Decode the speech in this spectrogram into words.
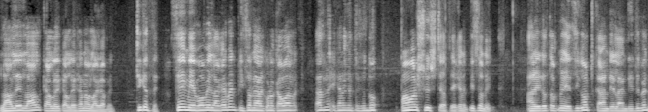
লালে, লাল, কালোয় কালো, এখানেও লাগাবেন। ঠিক আছে? সেম এভাবে লাগাবেন, পিছনে আর কোনো কাওয়ার কাজ নেই। এখানে কিন্তু শুধু পাওয়ার সুইচটা আছে এখানে পিছনে। আর এটা তো আপনার এসি ঘট কারেন্টের লাইন দিয়ে দিবেন,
